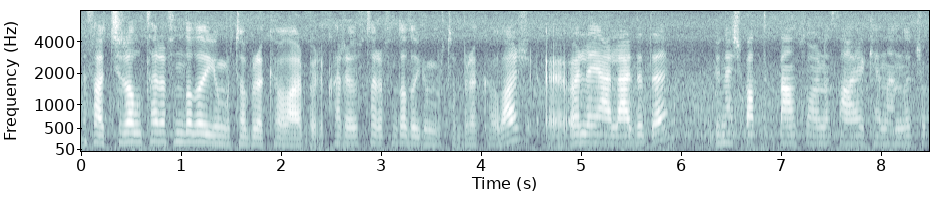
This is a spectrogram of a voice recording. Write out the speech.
Mesela Çıralı tarafında da yumurta bırakıyorlar böyle. Karaöz tarafında da yumurta bırakıyorlar. Ee, öyle yerlerde de güneş battıktan sonra sahil kenarında çok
